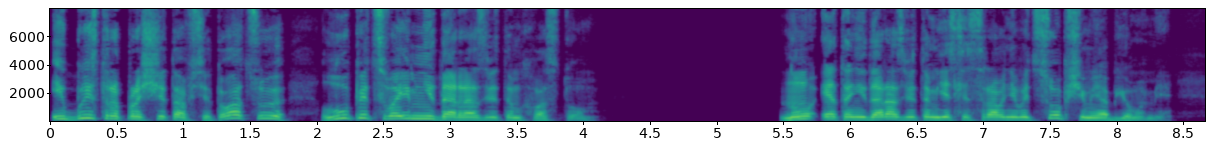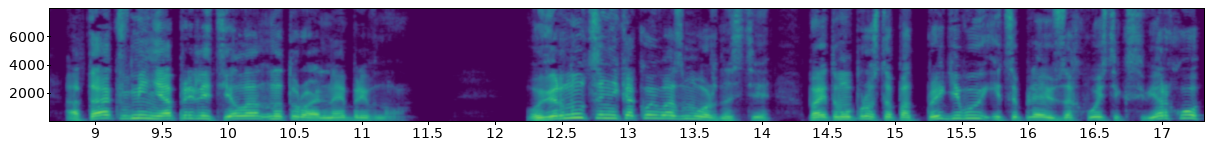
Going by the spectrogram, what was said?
и, быстро просчитав ситуацию, лупит своим недоразвитым хвостом. Ну, это недоразвитым, если сравнивать с общими объемами — а так в меня прилетело натуральное бревно. Увернуться никакой возможности, поэтому просто подпрыгиваю и цепляюсь за хвостик сверху,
